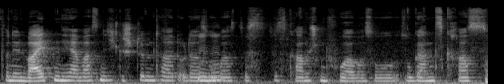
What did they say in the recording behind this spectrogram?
von den Weiten her was nicht gestimmt hat oder Mhm. sowas. Das, das kam schon vor, aber so, so ganz krass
